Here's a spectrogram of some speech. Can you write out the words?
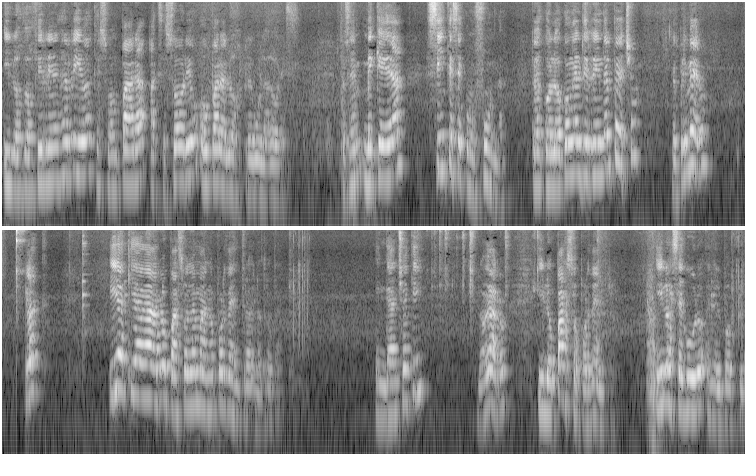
y los dos dirrines de arriba que son para accesorios o para los reguladores. Entonces me queda sin que se confunda. Entonces coloco en el dirrin del pecho, el primero, clac, y aquí agarro, paso la mano por dentro del otro tanque. Engancho aquí, lo agarro y lo paso por dentro y lo aseguro en el bob plug.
